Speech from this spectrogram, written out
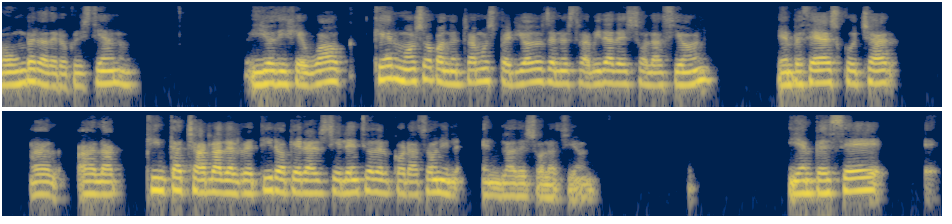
o un verdadero cristiano. Y yo dije, wow, qué hermoso cuando entramos periodos de nuestra vida de desolación. Y empecé a escuchar a, la quinta charla del retiro, que era el silencio del corazón y, en la desolación. Y empecé eh,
